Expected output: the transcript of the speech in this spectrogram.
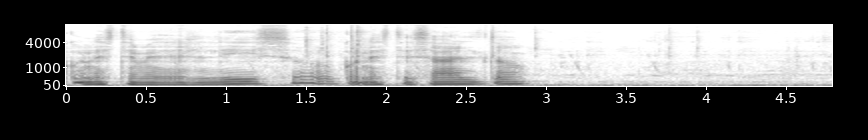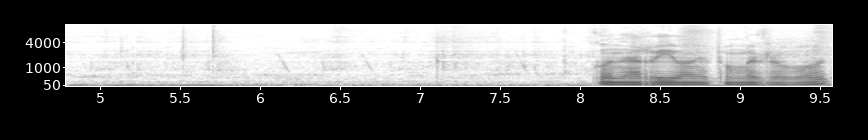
con este me deslizo con este salto. Con arriba me pongo el robot.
